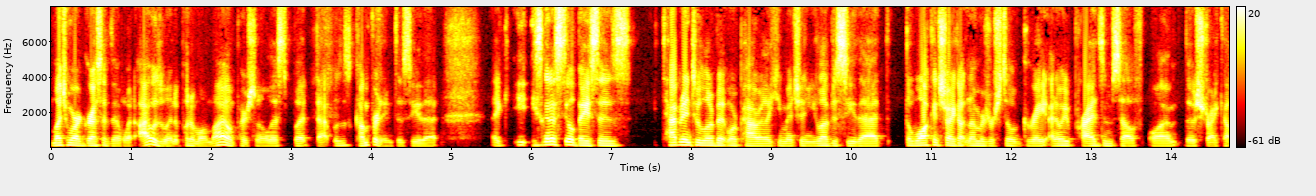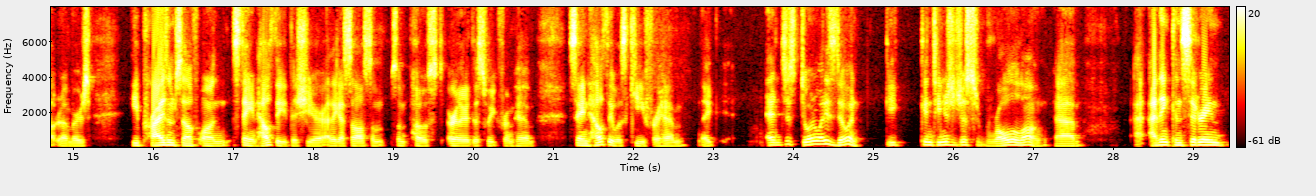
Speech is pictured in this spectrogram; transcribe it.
Much more aggressive than what I was willing to put him on my own personal list, but that was comforting to see that. Like he, he's going to steal bases, tapping into a little bit more power, like you mentioned. You love to see that. The walk and strikeout numbers are still great. I know he prides himself on those strikeout numbers he prides himself on staying healthy this year. I think I saw some some post earlier this week from him saying healthy was key for him. Like and just doing what he's doing. He continues to just roll along. Um, I, I, think considering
